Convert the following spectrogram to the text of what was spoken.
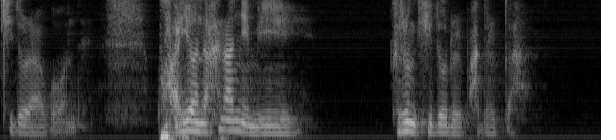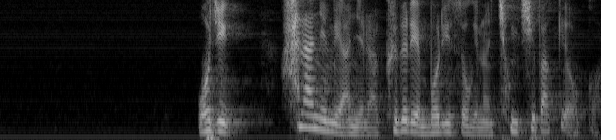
기도를 하고 근데 과연 하나님이 그런 기도를 받을까? 오직 하나님이 아니라 그들의 머릿속에는 정치밖에 없고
